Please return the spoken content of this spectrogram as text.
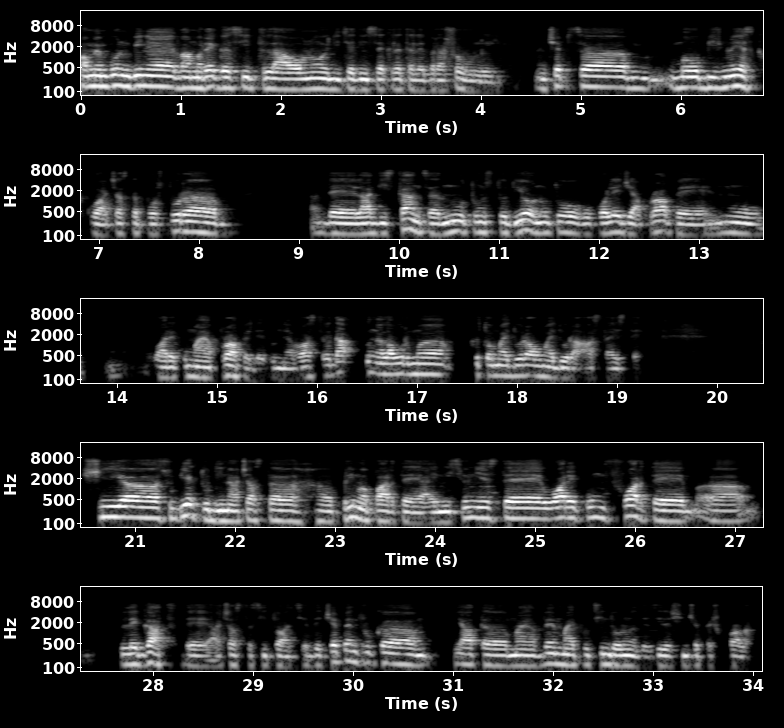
Oameni buni, bine v-am regăsit la o nouă ediție din Secretele Brașovului. Încep să mă obișnuiesc cu această postură de la distanță, nu tu în studio, nu tu cu colegii aproape, nu oarecum mai aproape de dumneavoastră, dar până la urmă, cât o mai dura, o mai dura, asta este. Și uh, subiectul din această uh, primă parte a emisiunii este oarecum foarte uh, legat de această situație. De ce? Pentru că, iată, mai avem mai puțin de o lună de zile și începe școala.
